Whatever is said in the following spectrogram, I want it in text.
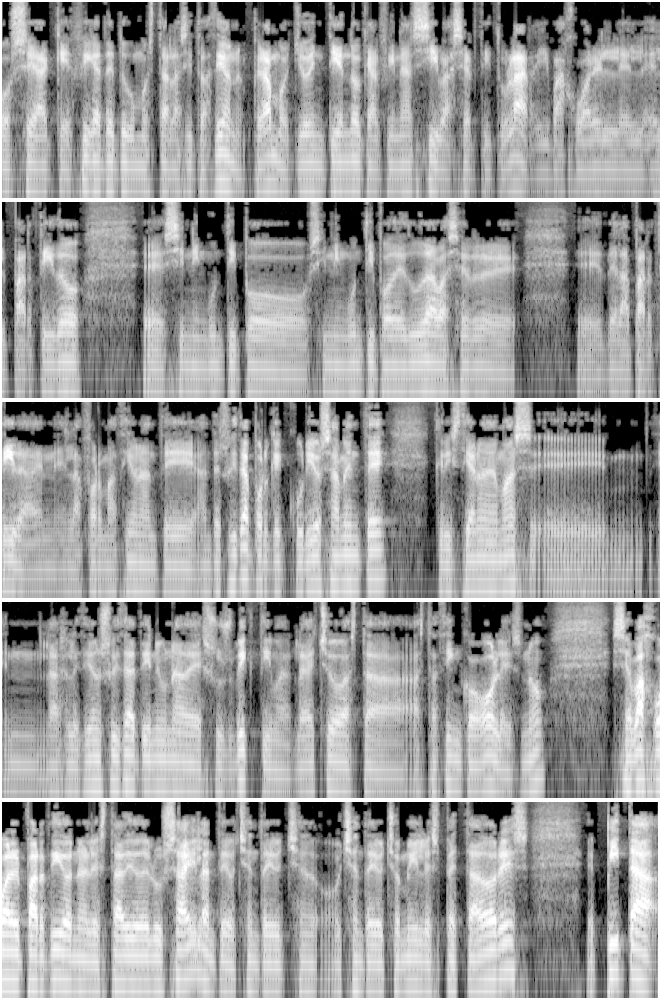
O sea que fíjate tú cómo está la situación. Pero vamos, yo entiendo que al final sí va a ser titular y va a jugar el, el- el partido eh, sin ningún tipo sin ningún tipo de duda va a ser eh, eh, de la partida en, en la formación ante, ante Suiza, porque curiosamente Cristiano además en la selección suiza tiene una de sus víctimas, le ha hecho hasta, hasta cinco goles, ¿no? Se va a jugar el partido en el estadio de Lusail ante 88 88.000 espectadores. Pita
